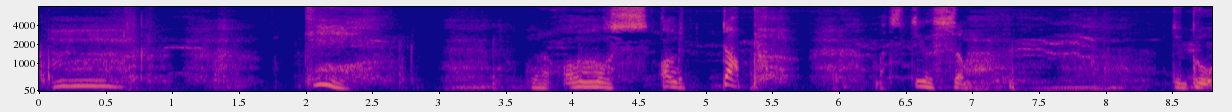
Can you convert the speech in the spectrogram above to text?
Mm. okay. We're almost on the top but still some to go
